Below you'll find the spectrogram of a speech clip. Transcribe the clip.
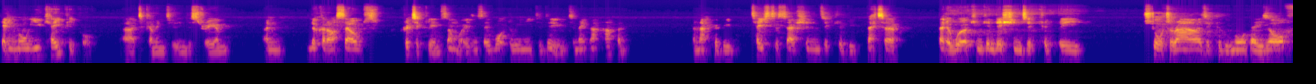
getting more UK people uh, to come into the industry and and look at ourselves critically in some ways and say, what do we need to do to make that happen? And that could be taster sessions, it could be better better working conditions, it could be shorter hours, it could be more days off.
